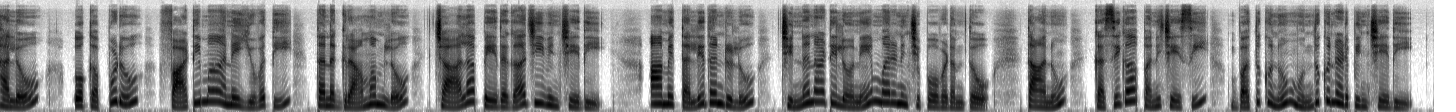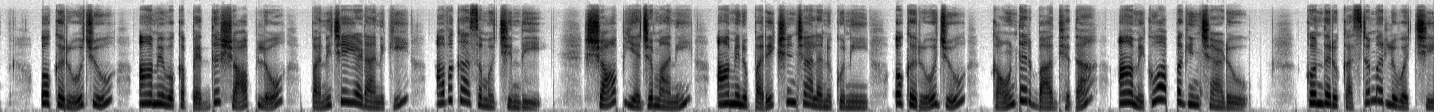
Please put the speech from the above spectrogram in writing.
హలో ఒకప్పుడు ఫాటిమా అనే యువతి తన గ్రామంలో చాలా పేదగా జీవించేది. ఆమె తల్లిదండ్రులు చిన్ననాటిలోనే మరణించిపోవడంతో తాను కసిగా పనిచేసి బతుకును ముందుకు నడిపించేది. ఒకరోజు ఆమె ఒక పెద్ద షాప్లో పనిచేయడానికి అవకాశమొచ్చింది. షాప్ యజమాని ఆమెను పరీక్షించాలనుకుని ఒకరోజు కౌంటర్ బాధ్యత ఆమెకు అప్పగించాడు. కొందరు కస్టమర్లు వచ్చి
